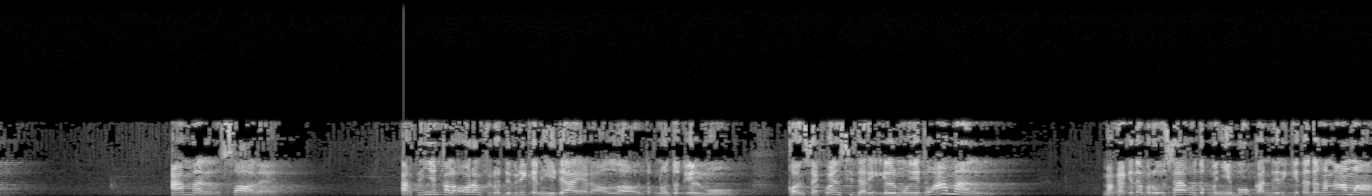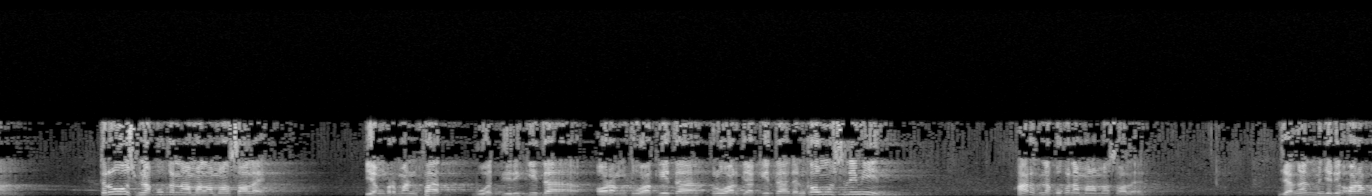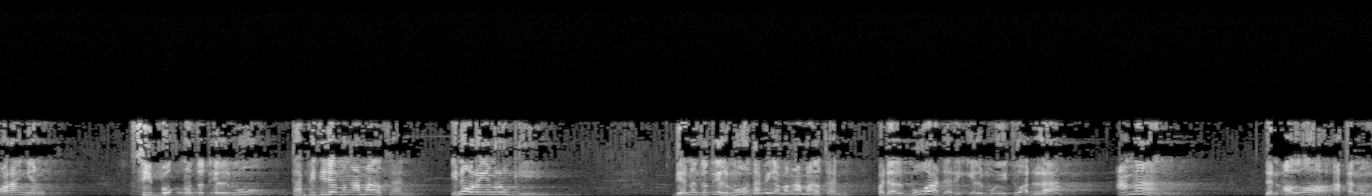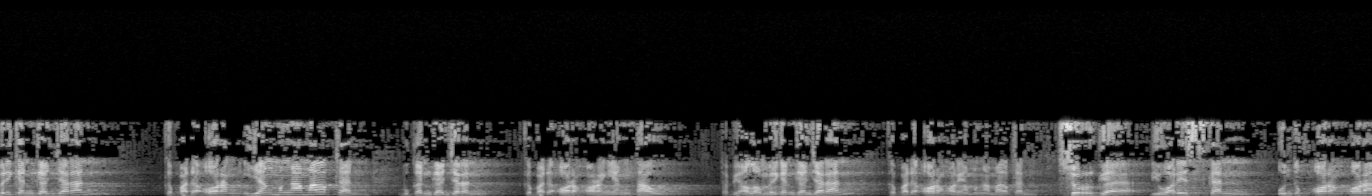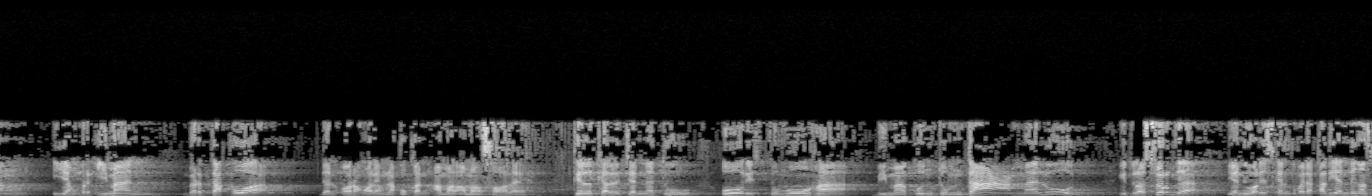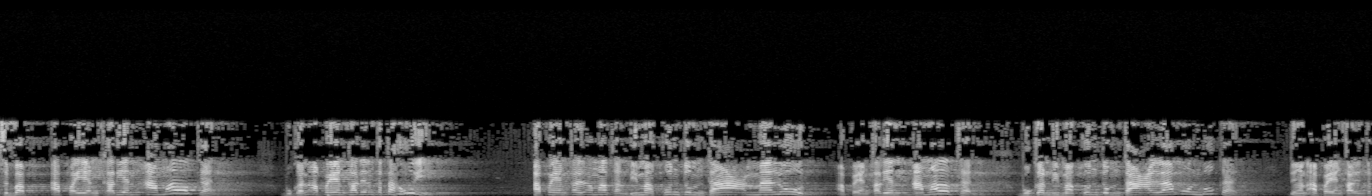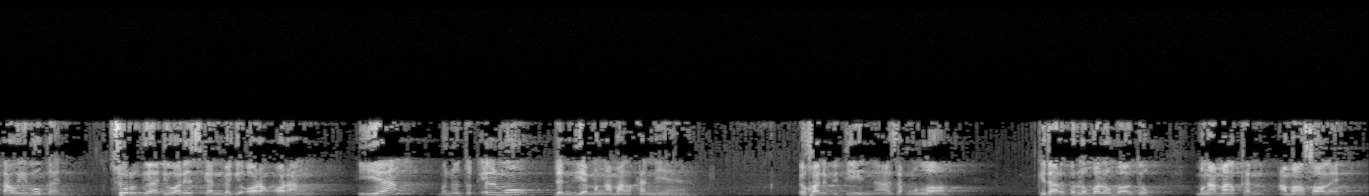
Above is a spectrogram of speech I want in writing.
amal saleh. Artinya kalau orang sudah diberikan hidayah oleh Allah untuk menuntut ilmu, konsekuensi dari ilmu itu amal. Maka kita berusaha untuk menyibukkan diri kita dengan amal. Terus melakukan amal-amal soleh yang bermanfaat buat diri kita, orang tua kita, keluarga kita, dan kaum muslimin. Harus melakukan amal-amal soleh. Jangan menjadi orang-orang yang sibuk nuntut ilmu tapi tidak mengamalkan. Ini orang yang rugi. Dia nuntut ilmu tapi nggak mengamalkan. Padahal buah dari ilmu itu adalah amal. Dan Allah akan memberikan ganjaran kepada orang yang mengamalkan, bukan ganjaran kepada orang-orang yang tahu. Tapi Allah memberikan ganjaran kepada orang-orang yang mengamalkan. Surga diwariskan untuk orang-orang yang beriman, bertakwa dan orang-orang yang melakukan amal-amal saleh. Tilkal jannatu uristumuha bima kuntum ta'malun. Itulah surga yang diwariskan kepada kalian dengan sebab apa yang kalian amalkan, bukan apa yang kalian ketahui. Apa yang kalian amalkan, bima kuntum ta'malun. Apa yang kalian amalkan, bukan bima kuntum ta'lamun, bukan. Dengan apa yang kalian ketahui, bukan. Surga diwariskan bagi orang-orang yang menuntut ilmu dan dia mengamalkannya. Ikhwan. Kita harus berlomba-lomba untuk mengamalkan amal soleh.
